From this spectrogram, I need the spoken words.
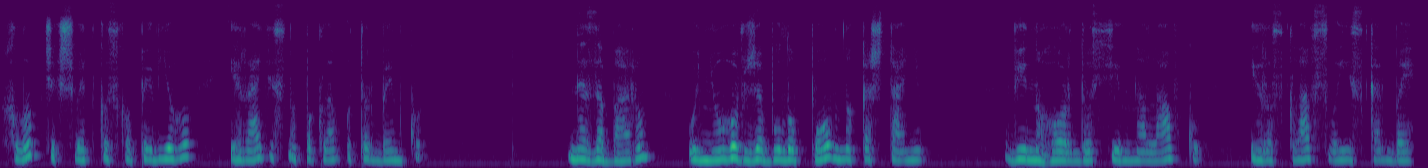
Хлопчик швидко схопив його і радісно поклав у торбинку. Незабаром у нього вже було повно каштанів. Він гордо сів на лавку і розклав свої скарби.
